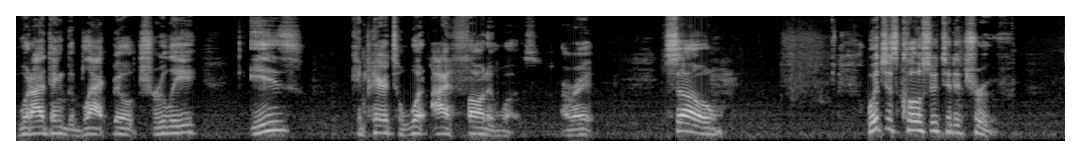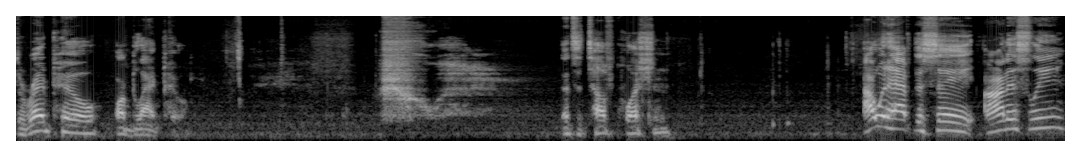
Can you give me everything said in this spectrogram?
what I think the black pill truly is compared to what I thought it was. All right. So, which is closer to the truth, the red pill or black pill? That's a tough question. I would have to say, honestly,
